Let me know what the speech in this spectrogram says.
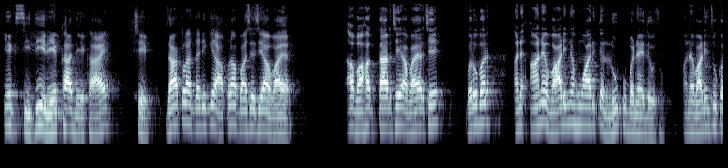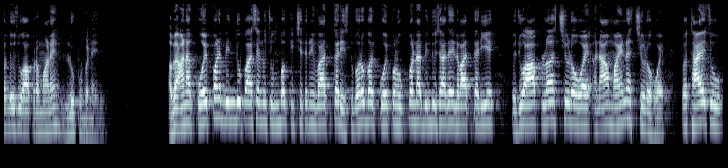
એક સીધી રેખા દેખાય છે. દાખલા તરીકે આપણા પાસે છે આ વાયર. આ વાહક તાર છે, આ વાયર છે, બરાબર? અને આને વાળીને હું આ રીતે લૂપ બનાવી દઉં છું. અને વાળીને શું કરી દઉં છું આ પ્રમાણે લૂપ બનાવી દઉં હવે આના કોઈ પણ બિંદુ પાસેનું ચુંબકીય ક્ષેત્રની વાત કરીશ તો બરાબર, કોઈ પણ ઉપરના બિંદુ સાથે વાત કરીએ તો જો આ પ્લસ છેડો હોય અને આ માઇનસ છેડો હોય તો થાય શું?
